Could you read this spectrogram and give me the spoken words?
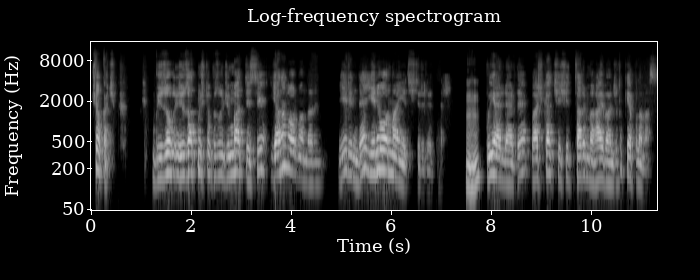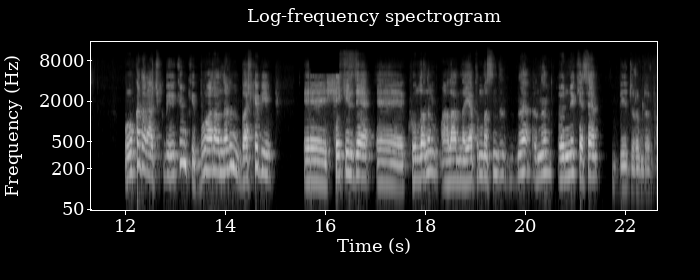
çok açık. 169. maddesi yanan ormanların yerinde yeni orman yetiştirilir der. Hı hı. Bu yerlerde başka çeşit tarım ve hayvancılık yapılamaz. O kadar açık bir hüküm ki bu alanların başka bir e, şekilde e, kullanım alanına yapılmasının önünü kesen bir durumdur bu.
